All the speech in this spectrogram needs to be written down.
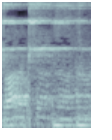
Shri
